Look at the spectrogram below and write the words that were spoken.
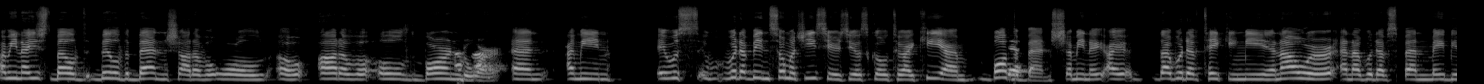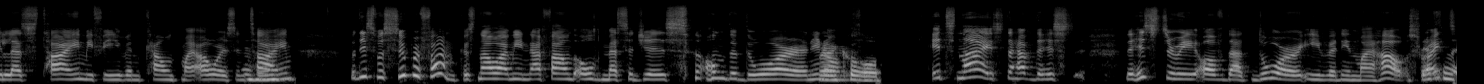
I mean, I used to build build a bench out of a old oh, out of an old barn uh-huh. door, and I mean, it was it would have been so much easier to just go to IKEA and bought yeah. a bench. I mean, I, I, that would have taken me an hour, and I would have spent maybe less time if you even count my hours in mm-hmm. time. But this was super fun because now I mean I found old messages on the door, and you Very know, cool it's nice to have the his, the history of that door even in my house right? Definitely.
